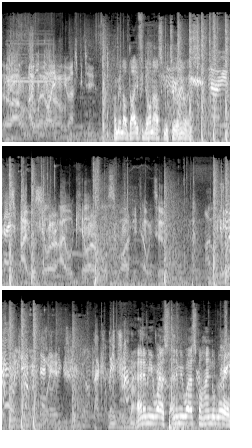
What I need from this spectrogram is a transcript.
No, I, I will will die if you ask me to. I mean, I'll die if you don't ask me to, anyways. No, you guys. I will kill her. I will kill our whole squad if you tell me to. I will kill No, you. you don't actually. Don't actually. Enemy west, enemy west behind the wall.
